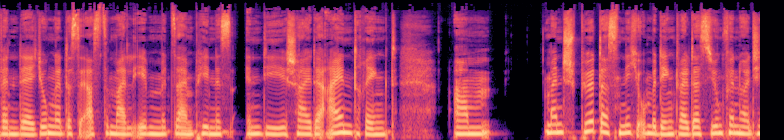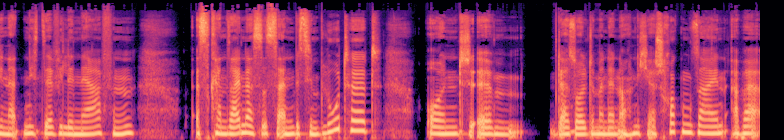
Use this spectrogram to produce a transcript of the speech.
wenn der Junge das erste Mal eben mit seinem Penis in die Scheide eindringt. Ähm, man spürt das nicht unbedingt, weil das Jungfernhäutchen hat nicht sehr viele Nerven. Es kann sein, dass es ein bisschen blutet und ähm, da sollte man dann auch nicht erschrocken sein, aber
